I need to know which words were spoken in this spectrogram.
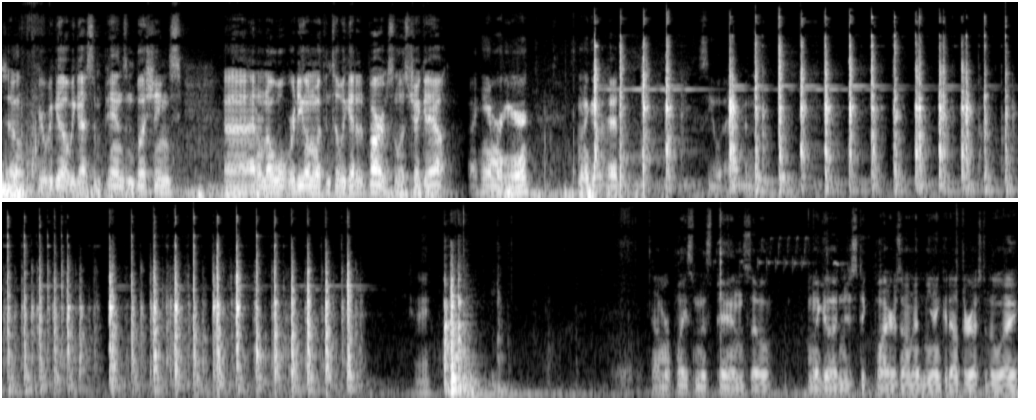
So here we go, we got some pins and bushings. Uh, I don't know what we're dealing with until we get it apart, so let's check it out. A hammer here, I'm gonna go ahead and see what happens. Okay. Now I'm replacing this pin, so I'm gonna go ahead and just stick pliers on it and yank it out the rest of the way.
